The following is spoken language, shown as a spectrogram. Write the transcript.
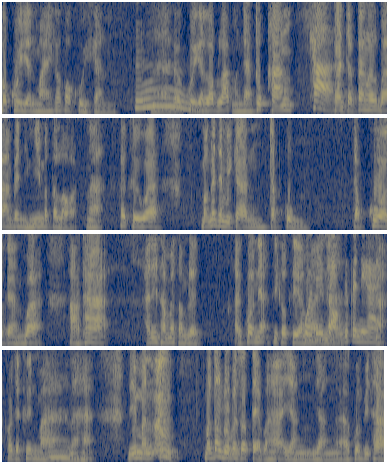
ก็คุยกันไหมเขาก็คุยกันอืมนะก็คุยกันลับๆเหมือนกันทุกครั้งค่ะการจัดตั้งรัฐบาลเป็นอย่างนี้มาตลอดนะก็คือว่ามันก็จะมีการจับกลุ่ม จับขั้วกันว่าอ่าถ้าอันนี้ทำไม่สำเร็จ ไอ้ขั้วเนี้ยที่เขาเตรียมขั้วไว้ที่สองเนี่ยจะเป็นยังไงอะเขาจะขึ้นมาอืมนะฮะนี่มันมันต้องดูเป็น step อะฮะอย่างอย่างอะคุณพิธา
